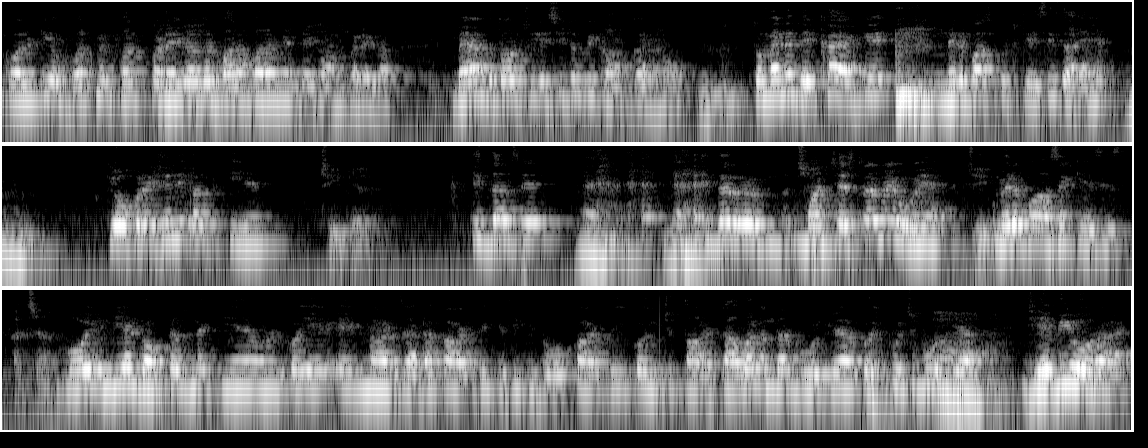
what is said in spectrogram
کوالٹی آف ورک میں فرق پڑے گا اگر بارہ بارہ گھنٹے کام کرے گا۔ میں بطور سولیسیٹر بھی کام کر رہا ہوں۔ تو میں نے دیکھا ہے کہ میرے پاس کچھ کیسز آئے ہیں۔ کہ آپریشن ہی غلط کی ہے ٹھیک ہے۔ ادھر سے ادھر اچھا۔ مانچسٹر میں ہوئے ہیں۔ جی۔ میرے پاس ہیں کیسز اچھا۔ وہ انڈین ڈاکٹرز نے کیے ہیں۔ انہوں نے کوئی ایک- ناٹ زیادہ کاٹ دی کسی کی دو کاٹ دی کوئی ٹاول اندر بھول گیا کوئی کچھ بھول گیا۔ ہاں۔ یہ بھی ہو رہا ہے۔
